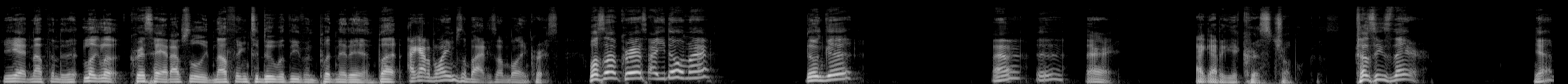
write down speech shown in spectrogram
he had nothing to do. look. Look, Chris had absolutely nothing to do with even putting it in. But I got to blame somebody, so I'm blaming Chris. What's up, Chris? How you doing, man? Doing good? Huh? Yeah. All right. I got to get Chris trouble because cause he's there. Yeah.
